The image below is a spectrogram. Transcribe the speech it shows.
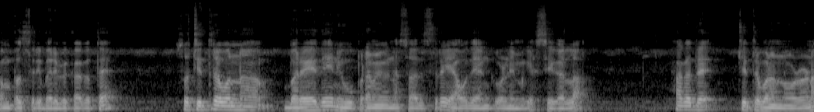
ಕಂಪಲ್ಸರಿ ಬರೀಬೇಕಾಗುತ್ತೆ. ಸೊ ಚಿತ್ರವನ್ನು ಬರೆಯದೇ ನೀವು ಪ್ರಮೇಯವನ್ನು ಸಾಧಿಸಿದರೆ ಯಾವುದೇ ಅಂಕಗಳು ನಿಮಗೆ ಸಿಗಲ್ಲ. ಹಾಗಾದರೆ ಚಿತ್ರವನ್ನು ನೋಡೋಣ.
